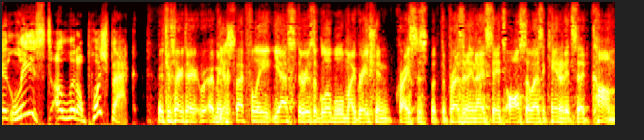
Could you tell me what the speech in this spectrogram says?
At least a little pushback. Mr. Secretary, I mean, yes. respectfully, yes, there is a global migration crisis, but the President of the United States also, as a candidate, said, come,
